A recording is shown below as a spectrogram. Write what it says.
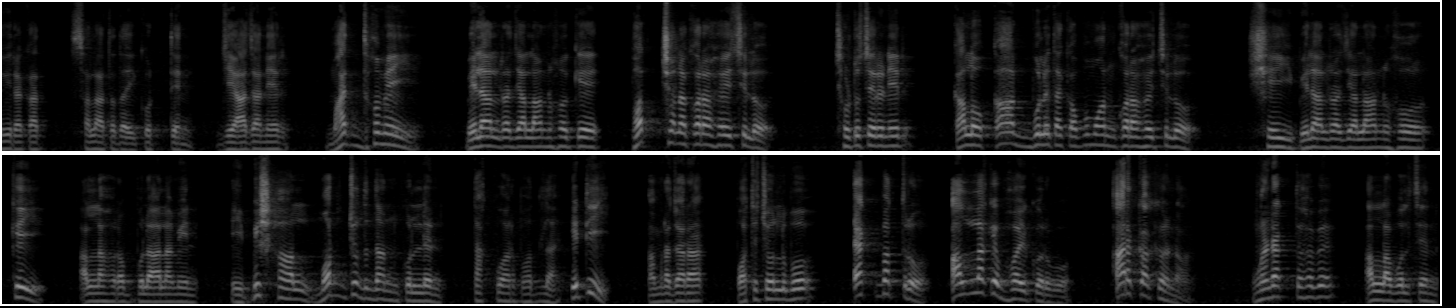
দুই রাকাত সালাত আদায় করতেন। যে আজানের মাধ্যমেই বেলাল রাজাকে ভৎসনা করা হয়েছিল। ছোট শ্রেণির কালো কাক বলে তাকে অপমান করা হয়েছিল। সেই বেলাল রাজিয়ালকেই আল্লাহ রব্বুল আলমিন এই বিশাল মর্যাদা দান করলেন তাকুয়ার বদলা। এটি আমরা যারা পথে চলবো, একমাত্র আল্লাহকে ভয় করব। আর কাকে না মনে রাখতে হবে, আল্লাহ বলছেন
